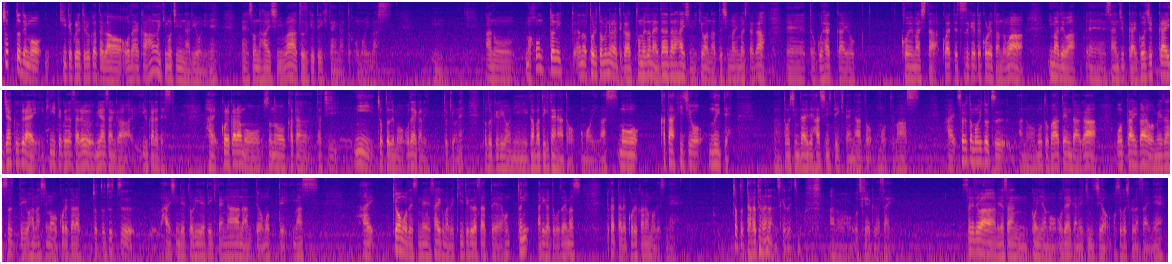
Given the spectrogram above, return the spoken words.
ちょっとでも聞いてくれてる方が穏やかな気持ちになるようにね、え、そんな配信は続けていきたいなと思います。うんあのまあ、本当にあの取り留めのないというか止めどないダラダラ配信に今日はなってしまいましたが、えーと、500回を超えました。こうやって続けてこれたのは今では、えー、30回50回弱ぐらい聞いてくださる皆さんがいるからですと、はい、これからもその方たちにちょっとでも穏やかな時をね届けるように頑張っていきたいなと思います。もう肩肘を抜いて等身大で発信していきたいなと思ってます。はい、それともう一つあの元バーテンダーがもう一回バーを目指すっていう話もこれからちょっとずつ配信で取り入れていきたいななんて思っています。はい今日もですね最後まで聞いてくださって本当にありがとうございます。よかったらこれからもですねちょっとダラダラなんですけどいつもあのお付き合いください。それでは皆さん今夜も穏やかな一日をお過ごしくださいね。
